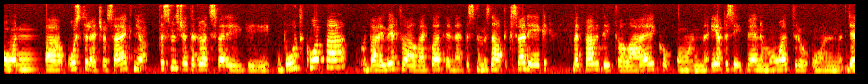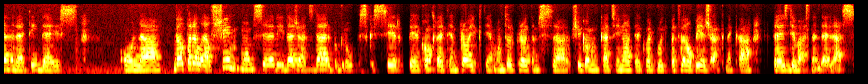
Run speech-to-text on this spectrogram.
un uh, uzturēt šo saikni. Tas man šķiet ļoti svarīgi būt kopā, vai virtuāli, vai klātienē. Tas nemaz nav tik svarīgi, bet pavadīt to laiku un iepazīt vienam otru un ģenerēt idejas. Uh, Un uh, vēl paralēli šim mums ir arī dažādas darba grupas, kas ir pie konkrētiem projektiem. Tur, protams, šī komunikācija notiek varbūt pat vēl biežāk nekā reiz divās nedēļās.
